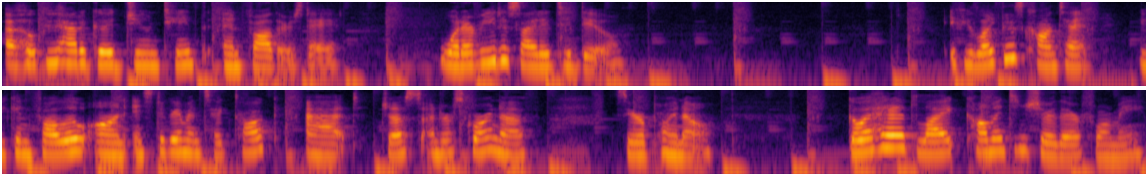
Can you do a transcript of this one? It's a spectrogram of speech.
I hope you had a good Juneteenth and Father's Day, whatever you decided to do. If you like this content, you can follow on Instagram and TikTok at just underscore enough 0.0. Go ahead, like, comment, and share there for me.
